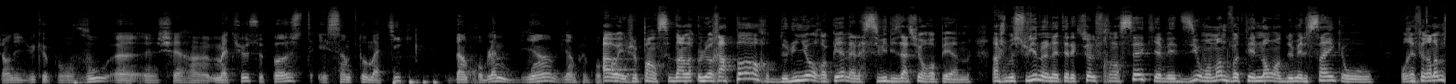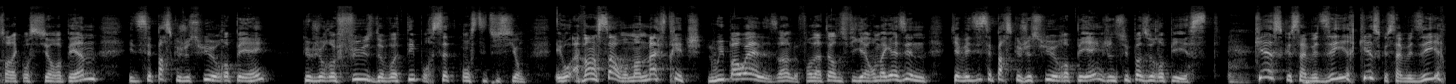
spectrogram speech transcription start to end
J'en déduis que pour vous, euh, cher euh, Mathieu, ce poste est symptomatique d'un problème bien, bien plus profond. Ah oui, je pense. Dans le rapport de l'Union européenne à la civilisation européenne. je me souviens d'un intellectuel français qui avait dit, au moment de voter non en 2005 au, au référendum sur la Constitution européenne, il dit, c'est parce que je suis européen que je refuse de voter pour cette constitution. Et avant ça, au moment de Maastricht, Louis Powell, hein, le fondateur du Figaro Magazine, qui avait dit c'est parce que je suis européen que je ne suis pas européiste. Qu'est-ce que ça veut dire? Qu'est-ce que ça veut dire?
